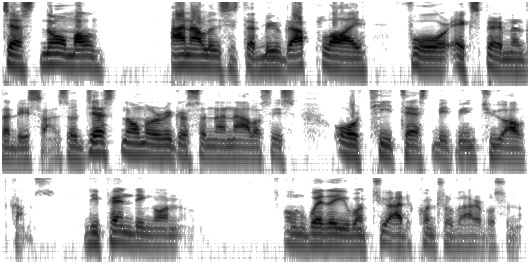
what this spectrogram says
just normal analysis that we would apply for experimental design. So just normal regression analysis or t-test between two outcomes, depending on, on whether you want to add control variables or not.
